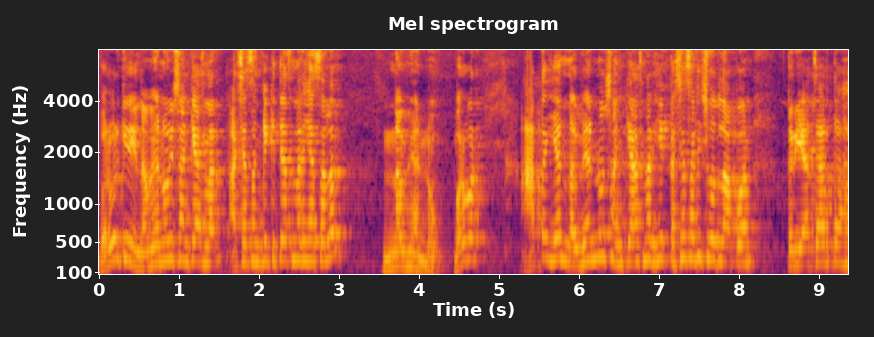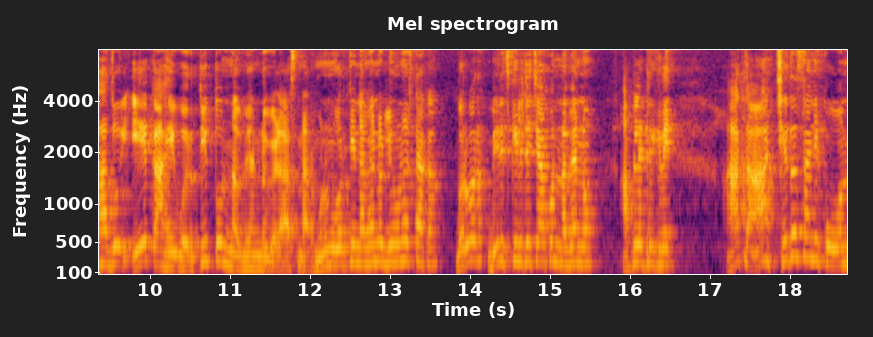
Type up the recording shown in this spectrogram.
बरोबर की नाही? नव्याण्णवी संख्या असणार. अशा संख्या किती असणार? ह्या सलग नव्याण्णव. बरोबर? आता ह्या नव्याण्णव संख्या असणार हे कशासाठी शोधलं आपण? तर याचा अर्थ हा जो एक आहे वरती तो नव्याण्णव वेळा असणार. म्हणून वरती नव्याण्णव लिहूनच टाका. बरोबर? बेरीज केली त्याची आपण नव्याण्णव आपल्या ट्रिकने आता छेदस्थानी कोण?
